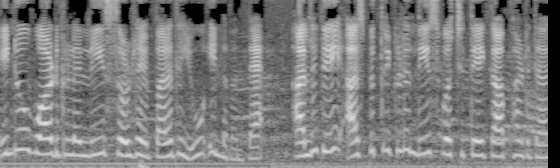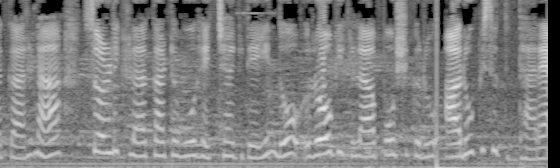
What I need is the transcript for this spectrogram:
ಇನ್ನು ವಾರ್ಡ್ಗಳಲ್ಲಿ ಸೊಳ್ಳೆ ಪರದೆಯೂ ಇಲ್ಲವಂತೆ. ಅಲ್ಲದೆ ಆಸ್ಪತ್ರೆಗಳಲ್ಲಿ ಸ್ವಚ್ಛತೆ ಕಾಪಾಡದ ಕಾರಣ ಸೊಳ್ಳೆಗಳ ಕಾಟವೂ ಹೆಚ್ಚಾಗಿದೆ ಎಂದು ರೋಗಿಗಳ ಪೋಷಕರು ಆರೋಪಿಸುತ್ತಿದ್ದಾರೆ.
